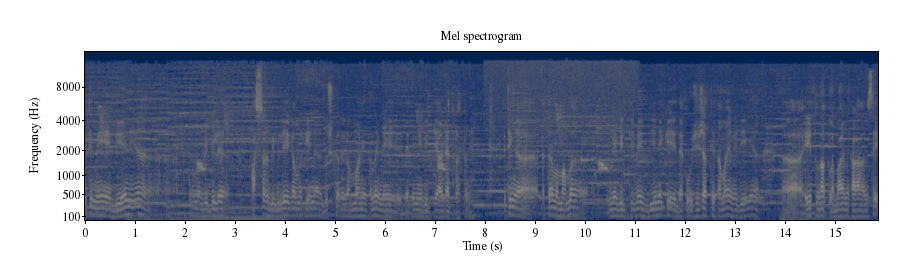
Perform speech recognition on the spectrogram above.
ඉති මේ දියනිය ඇතරම බිබිල පස්සර බිබිලේ ගම කියන දුෂ්කර ගම්මානය තමයි මේ දැති මේ විද්‍යාවට ඇතුළත් වනේ. ඉතිං අ, ඇතරම මම මේ විද්‍ය මේ දීනකේ දැක විශේෂත්වය තමයි මේ දීනය අ, ඒ තුනක් ලබාගෙන කලාන්සේ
